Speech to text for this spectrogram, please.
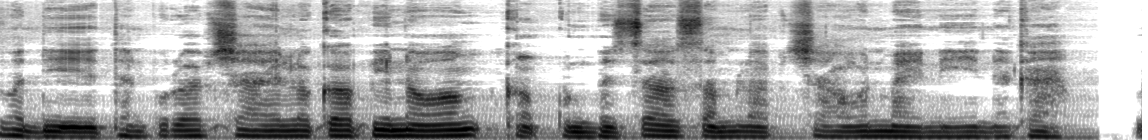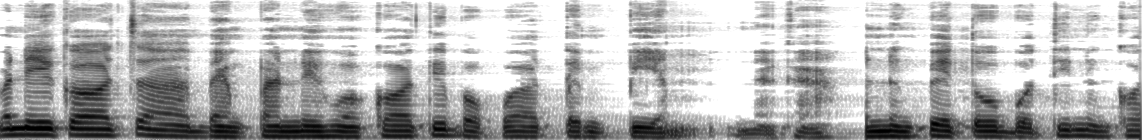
สวัสดีท่านผู้รับใช้แล้วก็พี่น้องขอบคุณพระเจ้าสำหรับเช้าวันใหม่นี้นะคะ วันนี้ก็จะแบ่งปันในหัวข้อที่บอกว่าเต็มเปี่ยมนะคะหนึ่งเปโตรบทที่หนึ่งข้อ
